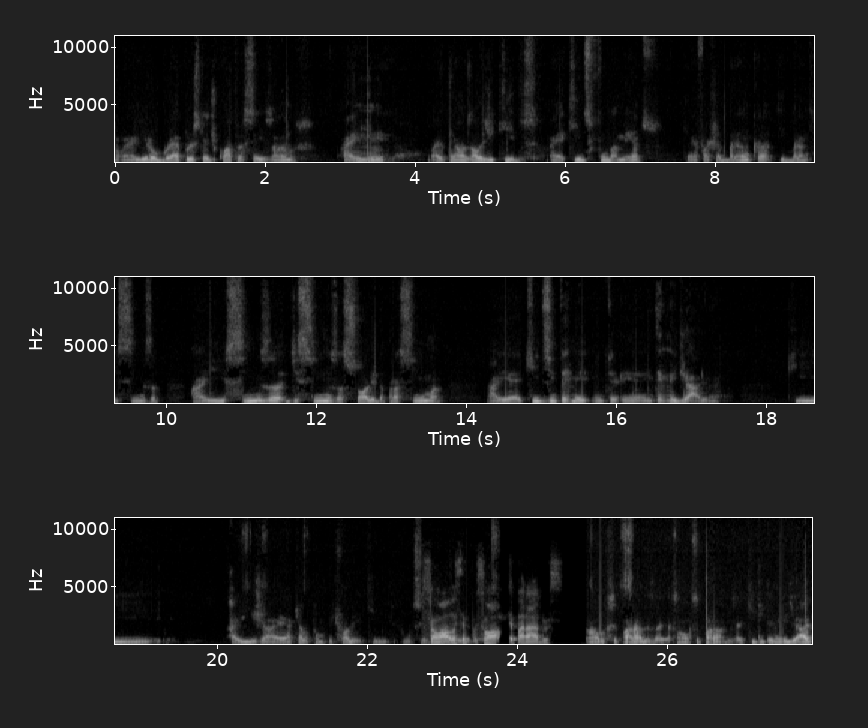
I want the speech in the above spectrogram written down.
Então, é Little Grapplers, que é de 4 a 6 anos. Aí, uhum. aí tem as aulas de Kids. Aí é Kids Fundamentos, que é faixa branca e branca e cinza. Aí cinza, de cinza sólida para cima. Aí é Kids interme, inter, é, intermediário, né? Que aí já é aquela turma que eu te falei. Que são, vai... aulas, são aulas separadas. Aulas separadas, aí são aulas separadas. É Kids intermediário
